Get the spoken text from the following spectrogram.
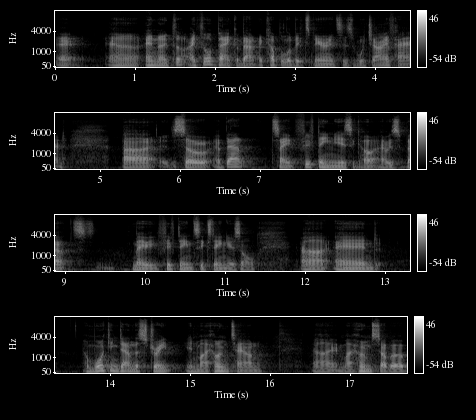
uh, uh, and I thought I thought back about a couple of experiences which I've had. Uh, so about say 15 years ago, I was about maybe 15, 16 years old, uh, and I'm walking down the street in my hometown, uh, in my home suburb,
